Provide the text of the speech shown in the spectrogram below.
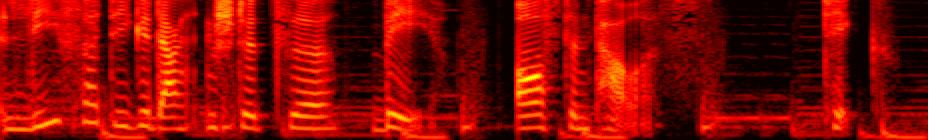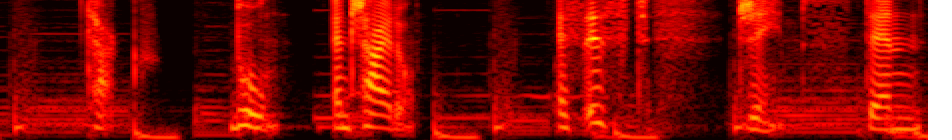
liefert die Gedankenstütze B. Austin Powers? Tick, tack, boom, Entscheidung. Es ist James, denn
